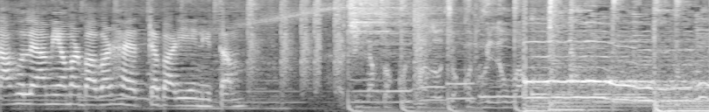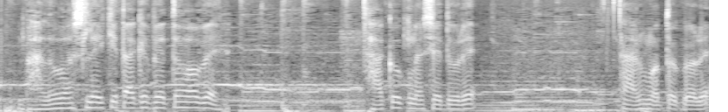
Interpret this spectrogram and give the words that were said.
তাহলে আমি আমার বাবার হায়াতটা বাড়িয়ে নিতাম। ভালোবাসলে কি তাকে পেতে হবে? থাকুক না সে দূরে তার মতো করে।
